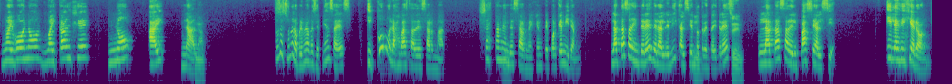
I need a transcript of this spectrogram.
no hay bono, no hay canje, no hay nada. Mm. Entonces uno lo primero que se piensa es, ¿y cómo las vas a desarmar? Ya están en Mm. desarme, gente, porque miren, la tasa de interés de la LELIC al 133, Sí. la tasa del pase al 100. Y les dijeron,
